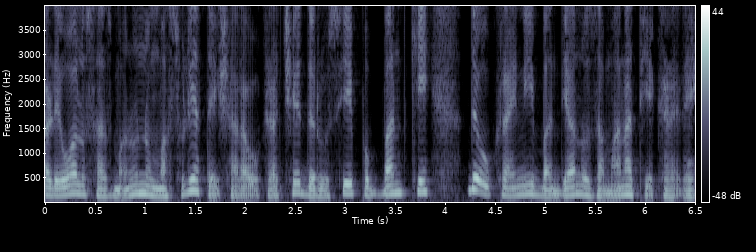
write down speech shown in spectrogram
نړیوالو سازمانونو مسولیت ته اشاره وکړه چې د روسیې په بند کې د اوکرایني بنديانو ضمانت یې کړی دی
